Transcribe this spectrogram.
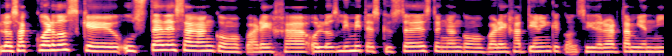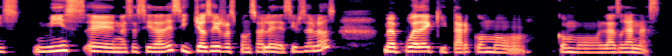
los acuerdos que ustedes hagan como pareja o los límites que ustedes tengan como pareja tienen que considerar también mis, mis eh, necesidades y yo soy responsable de decírselos, me puede quitar como, como las ganas.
